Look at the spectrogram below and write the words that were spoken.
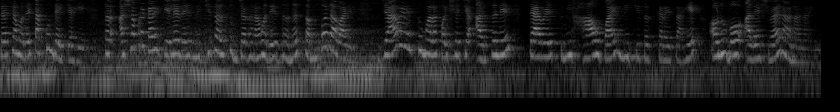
त्याच्यामध्ये टाकून द्यायची आहे. तर अशा प्रकारे केल्याने निश्चितच तुमच्या घरामध्ये धनसंपदा वाढेल. ज्यावेळेस तुम्हाला पैशाची अडचण येईल त्यावेळेस तुम्ही हा उपाय निश्चितच करायचा आहे. अनुभव आल्याशिवाय राहणार नाही.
